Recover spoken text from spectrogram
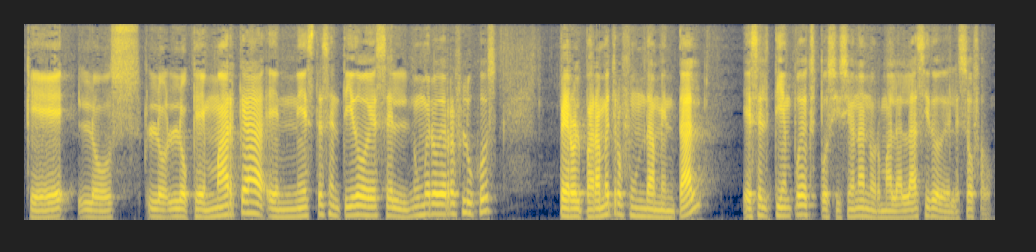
que los, lo, lo, que marca en este sentido es el número de reflujos, pero el parámetro fundamental es el tiempo de exposición anormal al ácido del esófago,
